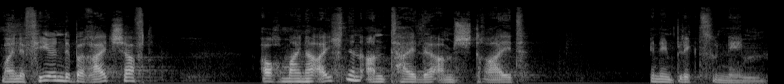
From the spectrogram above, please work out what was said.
meine fehlende Bereitschaft, auch meine eigenen Anteile am Streit in den Blick zu nehmen.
